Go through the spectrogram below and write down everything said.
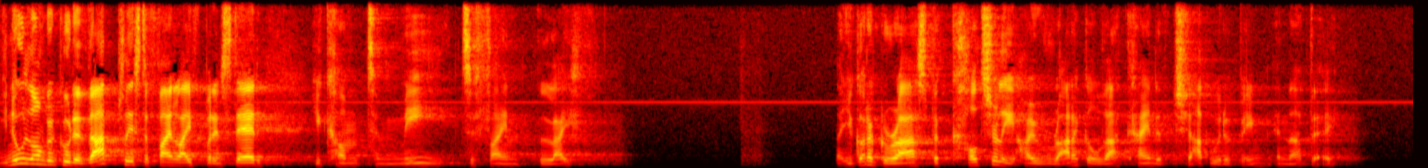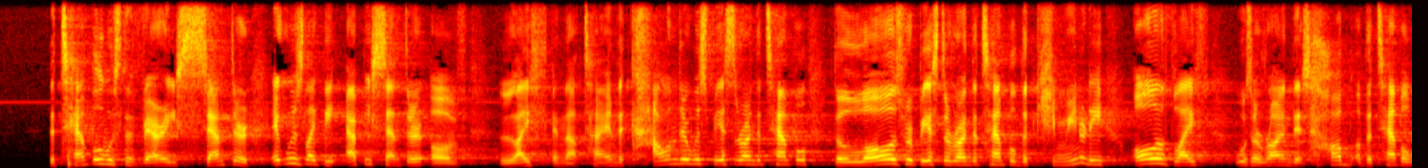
You no longer go to that place to find life, but instead you come to me to find life. Now, you've got to grasp that culturally how radical that kind of chat would have been in that day. The temple was the very center, it was like the epicenter of life in that time. The calendar was based around the temple, the laws were based around the temple, the community, all of life was around this hub of the temple.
